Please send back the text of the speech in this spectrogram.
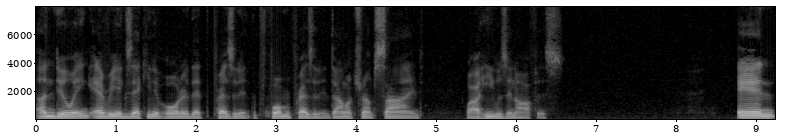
undoing every executive order that the president, the former president, Donald Trump, signed while he was in office. And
